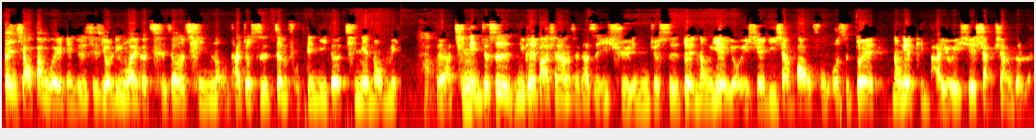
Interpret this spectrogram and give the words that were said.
更小范围一点，就是其实有另外一个词叫做青农，它就是政府定义的青年农民。对啊，青年就是你可以把它想象成，它是一群就是对农业有一些理想抱负，或是对农业品牌有一些想象的人，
